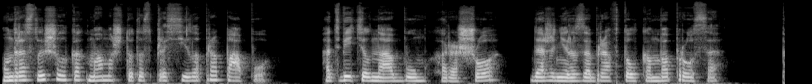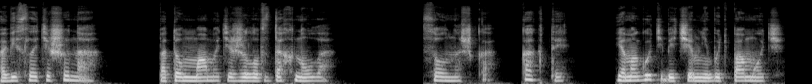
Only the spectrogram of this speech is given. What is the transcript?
Он расслышал, как мама что-то спросила про папу. Ответил на обум «хорошо», даже не разобрав толком вопроса. Повисла тишина. Потом мама тяжело вздохнула. «Солнышко, как ты? Я могу тебе чем-нибудь помочь?»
